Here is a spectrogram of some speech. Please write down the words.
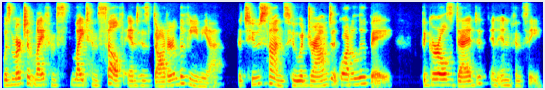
was Merchant Lyte himself and his daughter Lavinia, the two sons who had drowned at Guadeloupe, the girls dead in infancy.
